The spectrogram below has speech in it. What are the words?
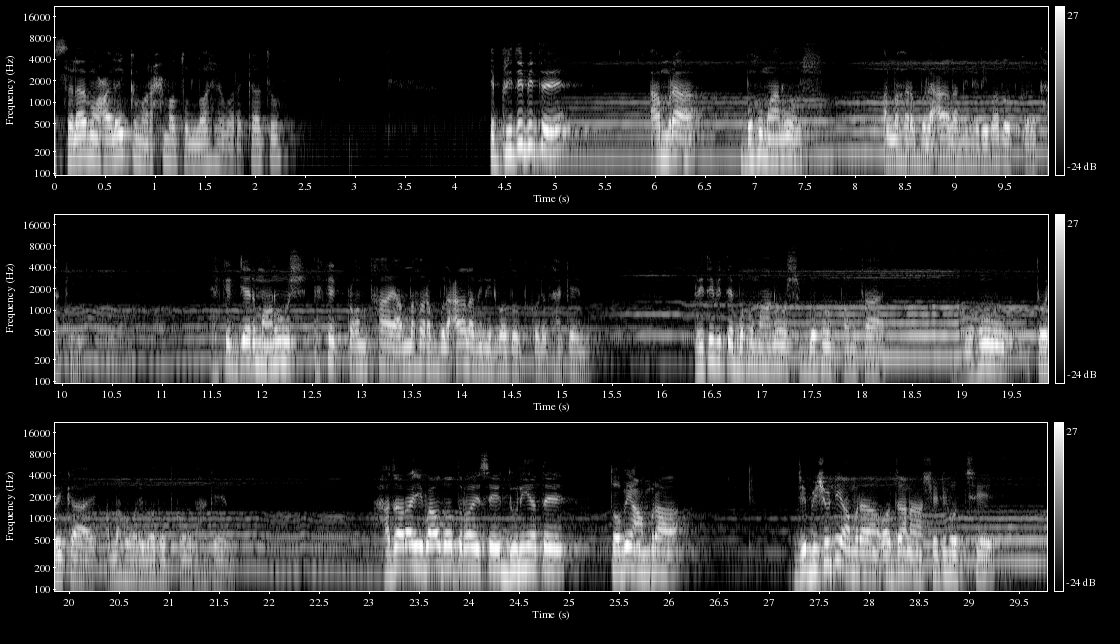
আসসালামু আলাইকুম রহমতুল্লাহ বরকাত এই পৃথিবীতে আমরা বহু মানুষ আল্লাহ রাবুল আলমিনের ইবাদত করে থাকি। এক একজের মানুষ এক এক পন্থায় আল্লাহ রাবুল আলমিনের ইবাদত করে থাকেন। পৃথিবীতে বহু মানুষ বহু পন্থায়, বহু তরিকায় আল্লাহর ইবাদত করে থাকেন। হাজারা ইবাদত রয়েছে এই দুনিয়াতে, তবে আমরা যে বিষয়টি আমরা অজানা সেটি হচ্ছে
